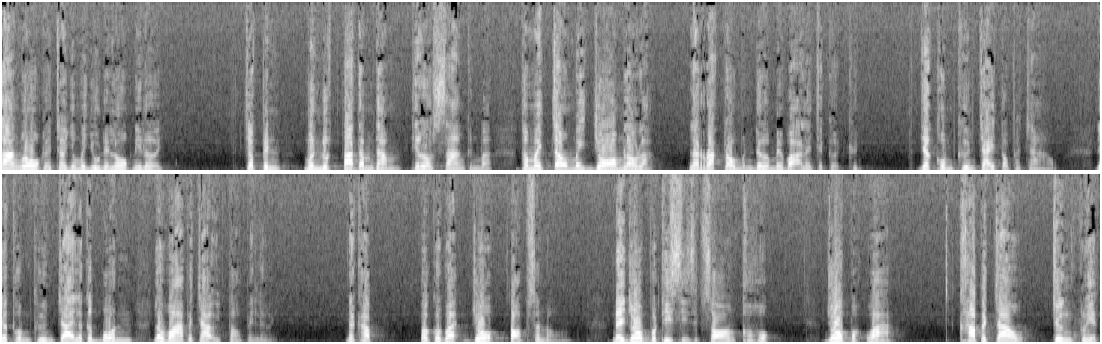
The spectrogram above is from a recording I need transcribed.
สร้างโลกเนี่ย เจ้ายังไม่อยู่ในโลกนี้เลย เจ้าเป็น มนุษย์ตาดำๆที่เราสร้างขึ้นมาทำไมเจ้าไม่ยอมเราล่ะ และรักเราเหมือนเดิมไม่ว่าอะไรจะเกิดขึ้น อย่าขมขื่นใจต่อพระเจ้า อย่าขมขื่นใจแล้วก็บน่นแล้วว่าพระเจ้าอีกต่อไปเลยนะครับ ปรากฏว่าโยบตอบสนอง ในโยบบทที่ 42 ข้อ 6 โยบบอกว่า ข้าพเจ้าจึงเกลียด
